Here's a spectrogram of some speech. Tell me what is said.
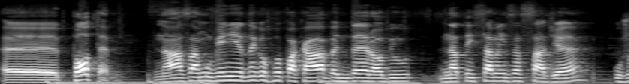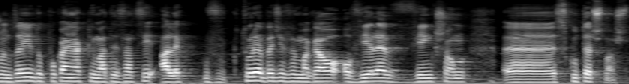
E, Potem na zamówienie jednego chłopaka będę robił na tej samej zasadzie urządzenie do płukania klimatyzacji, ale w, które będzie wymagało o wiele większą e, skuteczność.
